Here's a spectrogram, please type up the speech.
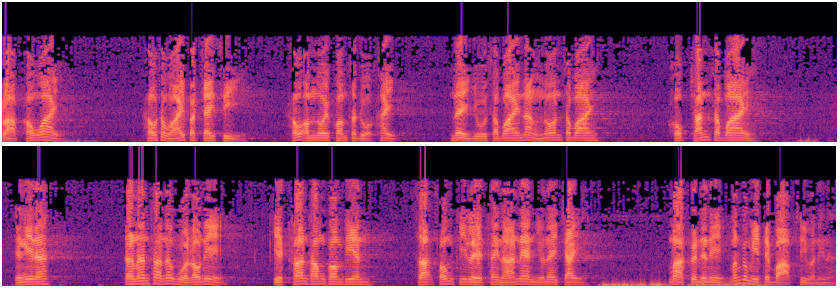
กราบเขาไหว้ เขาถวายปัจจัยสี่ เขาอำนวยความสะดวกให้ ได้อยู่สบายนั่งนอนสบาย ขบฉันสบาย อย่างนี้นะ ดังนั้นถ้านักบวชเรานี่ เกียรติคร้านทำความเพียร สะสมกิเลสให้หนาแน่นอยู่ในใจ มากขึ้นอย่างนี้ มันก็มีแต่บาปสิวันนี้นะ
